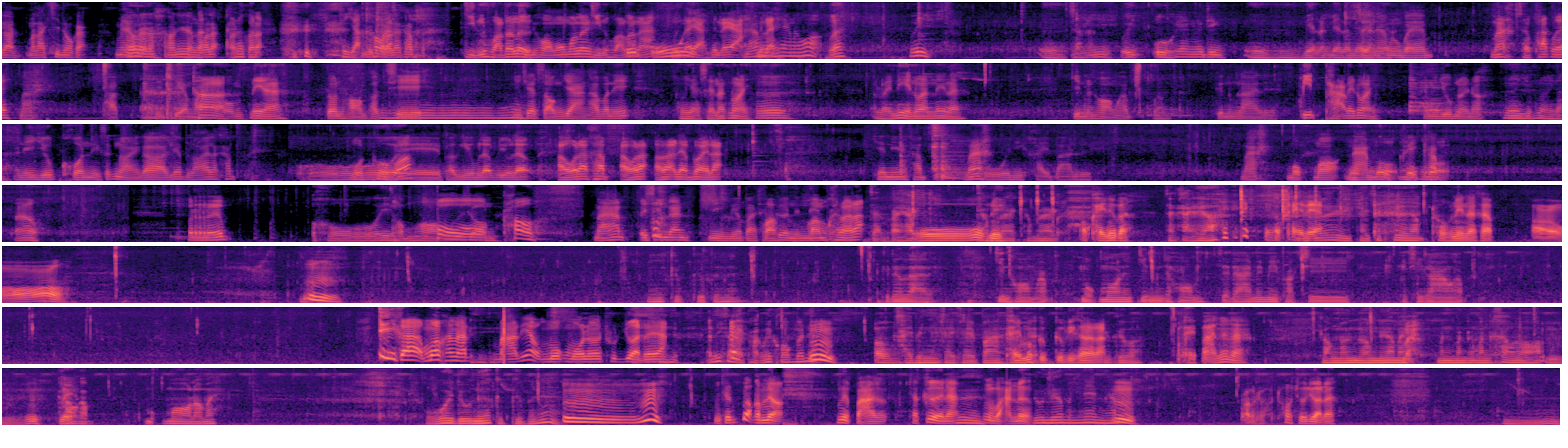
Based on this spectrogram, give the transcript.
ยอดมะระคิโนกอะ ไม่เอาแล้วนะเอานี่แหละพอละเอานี่ก่อนละถ้าอยากไม่เข้าไปแล้แล้ววครับกลินหัวแล้วเลยกินหอมออกมาเลยกลินหัวแล้วนะโอ้เป็นยไรอะเป็นไรอะน้ำเป็นไรมันแห้งแล้วพ่อเว้ยเฮ้ยเออใช่นี่เฮ้ยโอ้แห้งแล้วจริงเออเออเมียนละเมียนละเมียนใส่ละน้ำลงไปครับมาสักพักเลยมาผักที่เตรียมมาถ้าครับผมนี่นะต้นหอมผักชีมีแค่สองอย่างครับวันนี้ผมอยากใส่นักหน่อย เอออร่อยนี่นวันนี่นะกลินมันหอมครับหอมกลืนน้ำลายเลย ปิดผาไปหน่อย ให้มันยุบหน่อยเนาะเนื้อยุบหน่อยกะอันนี้ยุบคนอีกสักหน่อยก็เรียบร้อยแล้วครับ โอ้หมดโถเหรอยผักยุบแล้วยุบแล้ว เอาละครับ เอาละเอาละเรียบร้อยละ แค่นี้ครับมา โอ้ยมีไข่ปลาเลย มาหมกหม้อน้ำคลุกคลิกครับ เอาปรึบโอ้โหหอมหอมโอ้คุณผู้ชมเข้ามาครับไปชิมกันนี่เนื้อปลาคชักวามเกอร์เน้นความขนาดละ จัดไปครับโอ้คำนี่แรกคำแรกเอาไข่นี่ก่อน จัดไข่เลยเหรอเอาไข่แล้วเฮ้ยไข่ชักเกอร์ครับโถนี่นะครับโอ้อืมนี่กรึบกรึบเลยเนี่ยคือน้ำลายเลยกลิ่นหอมครับ หมกหม้อเนี่ยกลิ่นมันจะหอม เสียดายไม่มีผักชีผักชีลาวครับอีกอะหมอขนาดบาเลี้ยวหมกหมนะชุดยอดเลยอะอันนี้ขนาดผักไม่ครบแล้วอืเนี่ย มโอ้ไข่เป็นไงไข่ไข่ปลาไข่หมอกกรึบๆดีขนาดละกรึบๆวะไข่ปลานั่นนะลองลองลองเนื้อไหมมามันมันมันเข้าแล้วเหรออืมเข้ากับหมกหม้อเราไหมโอ้ยดูเนื้อกรึบๆแล้วเนี่ยอืมมันจะบอกกับเนี่ยเนื้อปลาชักเกอร์นะเออมันหวานเนอะดูเนื้อมันแน่นครับอืมเอาทอดชุดยอดนะอืม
